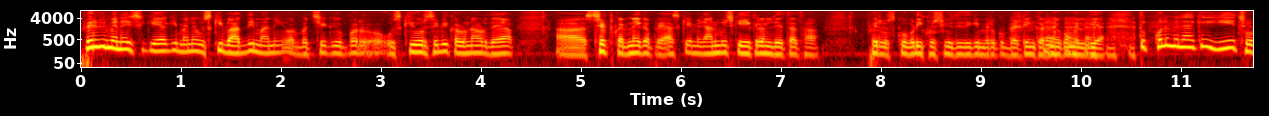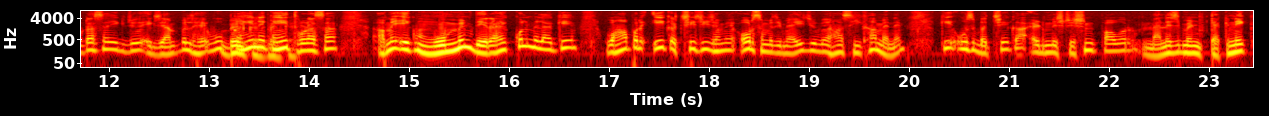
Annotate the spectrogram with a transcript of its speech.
फिर भी मैंने इसे किया कि मैंने उसकी बात भी मानी और बच्चे के ऊपर उसकी ओर से भी करुणा और दया शिफ्ट करने का प्रयास किया। मैं जानबूझ के एक रन लेता था। फिर उसको बड़ी खुशी होती थी कि मेरे को बैटिंग करने को मिल गया। तो कुल मिला के ये छोटा सा एक जो एग्ज़ाम्पल है वो कहीं ना कहीं थोड़ा सा हमें एक मूवमेंट दे रहा है। कुल मिला के वहाँ पर एक अच्छी चीज़ हमें और समझ में आई जो वहाँ सीखा मैंने कि उस बच्चे का administration power management technique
